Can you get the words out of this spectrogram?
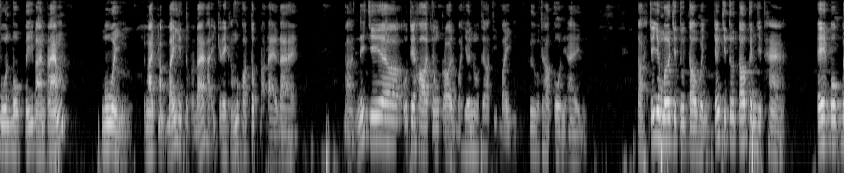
4បូក2បាន5 1ចំណែក8យើងទុកដដែលហើយ x ក្រេខាងមុខក៏ទុកដដែលដែរបាទនេះជាឧទាហរណ៍ចុងក្រោយរបស់យើងនៅឧទាហរណ៍ទី3គឺឧទាហរណ៍កូននេះឯងតោះចុះយើងមើលជាទូទៅវិញអញ្ចឹងជាទូទៅគិតជាថា a បូក b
